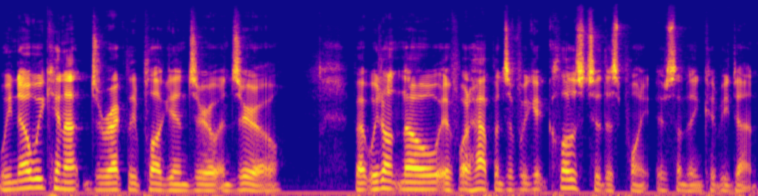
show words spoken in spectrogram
We know we cannot directly plug in 0 and 0, but we don't know if what happens if we get close to this point, if something could be done.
